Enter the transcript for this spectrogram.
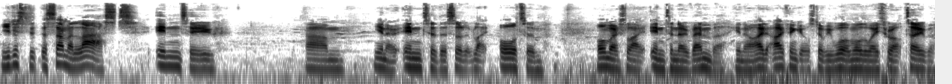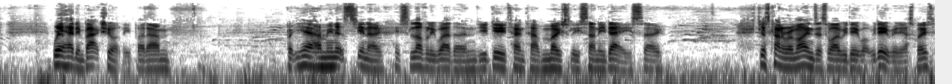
you just the summer lasts into um, you know into the sort of like autumn almost like into November. You know, I, I think it will still be warm all the way through October. We're heading back shortly, but um, but yeah, I mean it's you know it's lovely weather, and you do tend to have mostly sunny days, so just kind of reminds us why we do what we do, really, I suppose.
